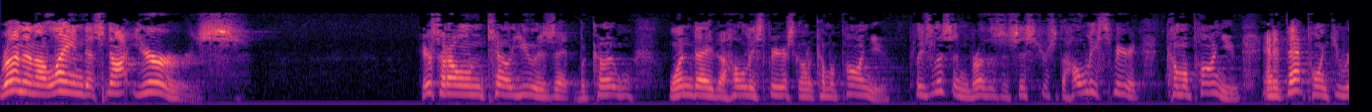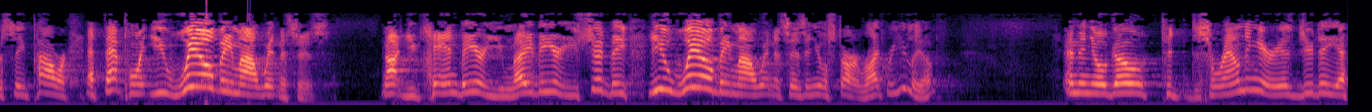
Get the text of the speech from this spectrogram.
run in a lane that's not yours. Here's what I want to tell you is that because one day the Holy Spirit's going to come upon you. Please listen, brothers and sisters. The Holy Spirit come upon you. And at that point you receive power. At that point you will be my witnesses. Not you can be or you may be or you should be. You will be my witnesses and you'll start right where you live. And then you'll go to the surrounding areas, Judea,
